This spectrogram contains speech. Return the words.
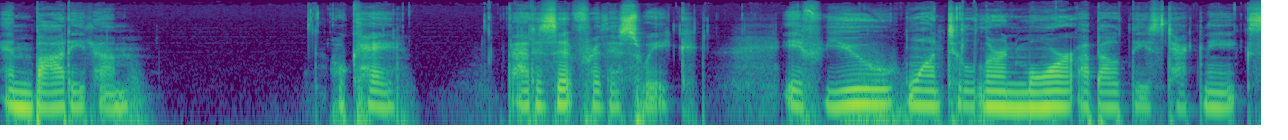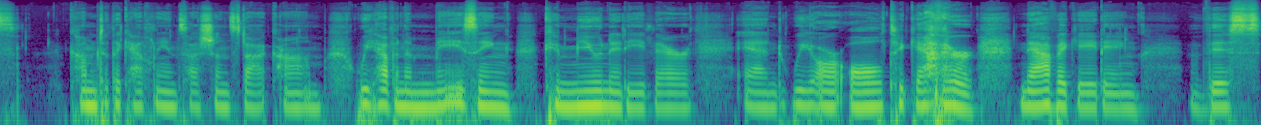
Embody them. Okay, that is it for this week. If you want to learn more about these techniques, come to the KathleenSessions.com. We have an amazing community there, and we are all together navigating this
